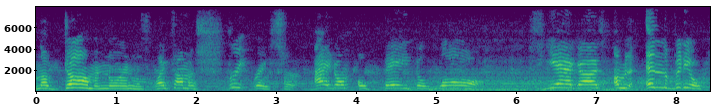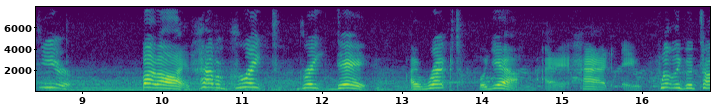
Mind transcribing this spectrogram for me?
No dumb ignoring his lights. I'm a street racer. I don't obey the law. So yeah, guys, I'm going to end the video here. Bye-bye. Have a great, great day. I wrecked, but yeah, I had a really good time.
